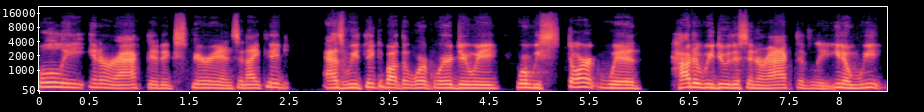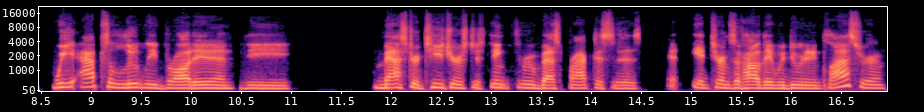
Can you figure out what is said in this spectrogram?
fully interactive experience. And I think as we think about the work we're doing, where we start with how do we do this interactively? You know, we we absolutely brought in the master teachers to think through best practices in terms of how they would do it in classroom,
